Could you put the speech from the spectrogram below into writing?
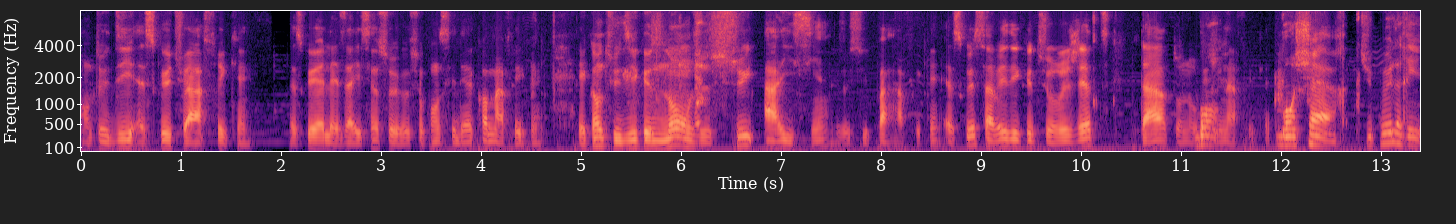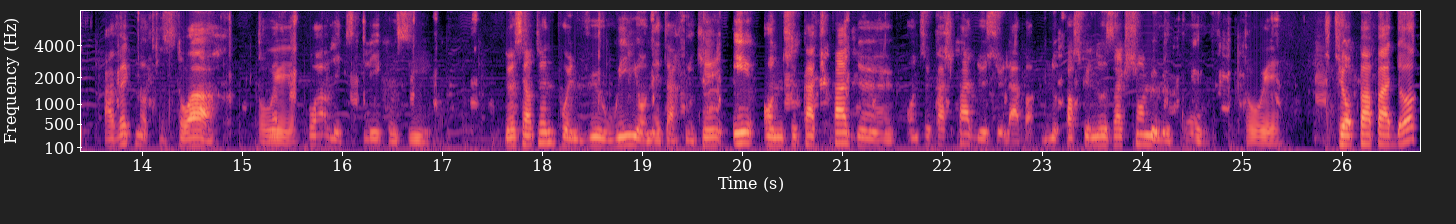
on te dit est-ce que tu es africain, est-ce que les Haïtiens se, considèrent comme africains? Et quand tu dis que non, je suis haïtien, je ne suis pas africain, est-ce que ça veut dire que tu rejettes ta, ton origine africaine? Mon cher, tu peux le ré... avec notre histoire. Oui. Notre histoire l'explique aussi. D'un certain point de vue, oui, on est africain et on ne se cache pas de, on ne se cache pas de cela parce que nos actions le, le prouvent. Oui. Sur Papadoc,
